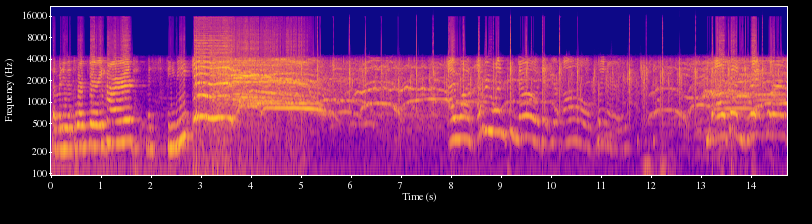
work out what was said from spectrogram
somebody that's worked very hard, Miss Phoebe. I want everyone to know that you're all winners. You've all done great work,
